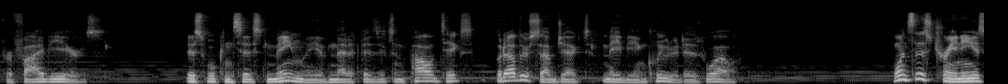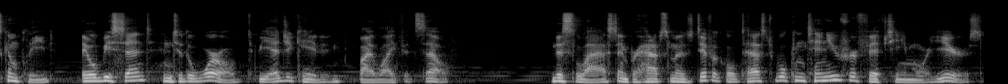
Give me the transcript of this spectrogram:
for five years. This will consist mainly of metaphysics and politics, but other subjects may be included as well. Once this training is complete, they will be sent into the world to be educated by life itself. This last and perhaps most difficult test will continue for 15 more years.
